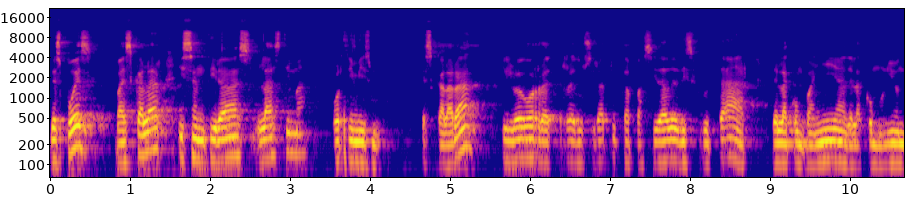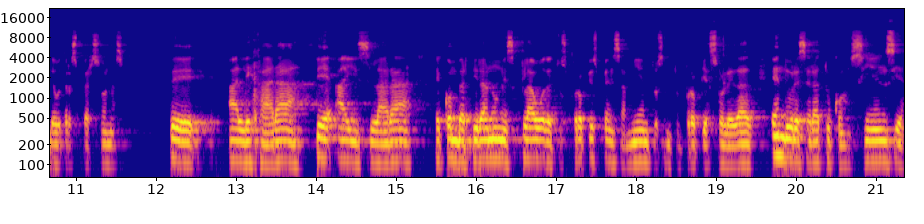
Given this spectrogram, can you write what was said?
Después va a escalar y sentirás lástima por ti mismo. Escalará y luego reducirá tu capacidad de disfrutar de la compañía, de la comunión de otras personas. Te alejará, te aislará, te convertirá en un esclavo de tus propios pensamientos, en tu propia soledad, endurecerá tu conciencia,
